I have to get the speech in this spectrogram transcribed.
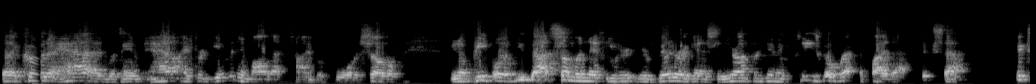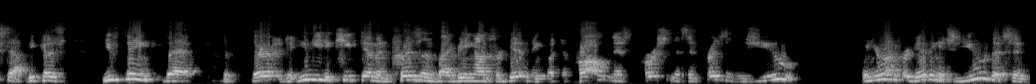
that I could have had with him had I forgiven him all that time before. So you know, people, if you got someone that you're, you're bitter against and you're unforgiving, please go rectify that, fix that, fix that, because you think that that you need to keep them in prison by being unforgiving. But the problem is, the person that's in prison is you. When you're unforgiving, it's you that's in,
